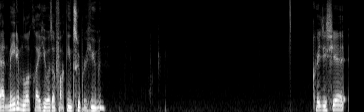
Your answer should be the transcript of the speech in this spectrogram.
that made him look like he was a fucking superhuman. Crazy shit.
